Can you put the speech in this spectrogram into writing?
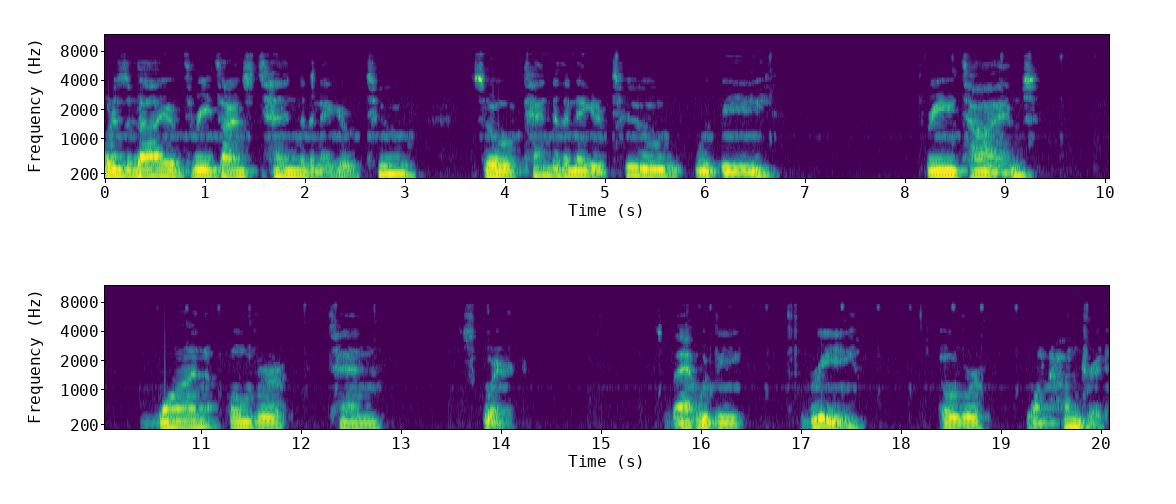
What is the value of 3 times 10 to the negative 2? So 10 to the negative 2 would be 3 times 1 over 10 squared. So that would be 3 over 100.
